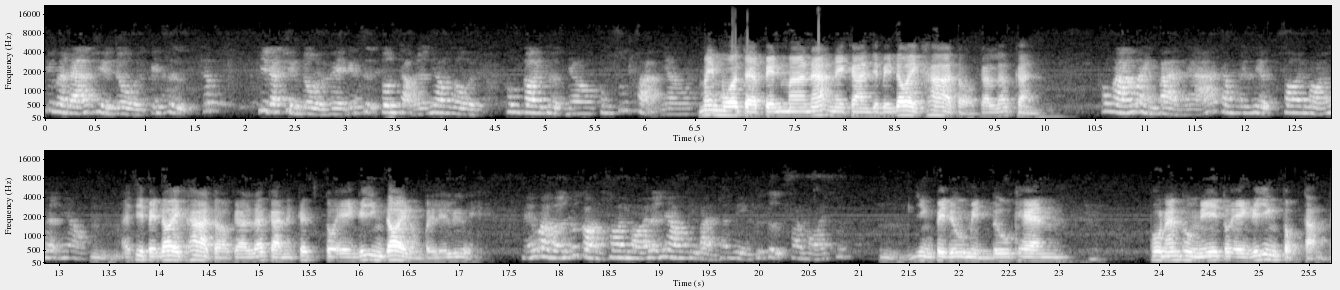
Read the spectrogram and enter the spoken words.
khi mà đã chuyển đổi cái sự chấp khi đã chuyển đổi về cái sự tôn trọng lẫn nhau rồi không coi thường nhau không xúc phạm nhau ไม่มัวแต่เป็นมานะในการจะไปด้อยค่าต่อกันแล้วกัน không ám ảnh bản ngã trong cái việc soi mói lẫn nhau อืมไอ้ที่ไปด้อยค่าต่อกันแล้วกันก็ตัวเองก็ยิ่งด้อยลงไปเรื่อย nếu mà vẫn cứ còn soi mói lẫn nhau thì bản thân mình cứ tự soi mói suốt ๆอืมยิ่งไปดูหมิ่นดูแคลนพวกนั้นพวกนี้ตัวเองก็ยิ่งตกต่ำไป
